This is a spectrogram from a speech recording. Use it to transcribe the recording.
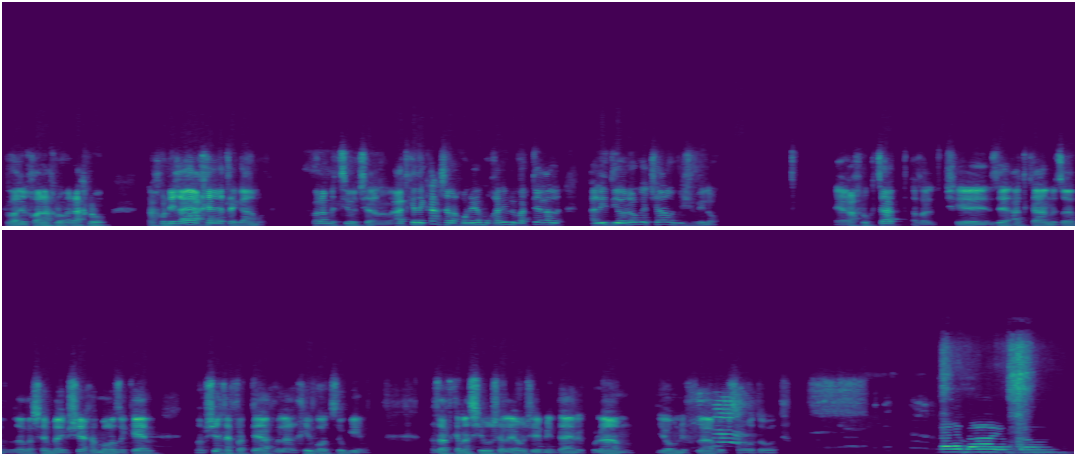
כבר ילכו, אנחנו, אנחנו, אנחנו נראה אחרת לגמרי, כל המציאות שלנו, עד כדי כך שאנחנו נהיה מוכנים לוותר על, על אידיאולוגיות שלנו בשבילו. הארכנו קצת, אבל שיהיה זה עד כאן, בעזרת השם בהמשך, אדמו"ר הזקן, נמשיך לפתח ולהרחיב עוד סוגים. אז עד כאן השיעור של היום, שיהיה בינתיים לכולם יום נפלא ובשורות טובות. תודה רבה, יום טוב.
